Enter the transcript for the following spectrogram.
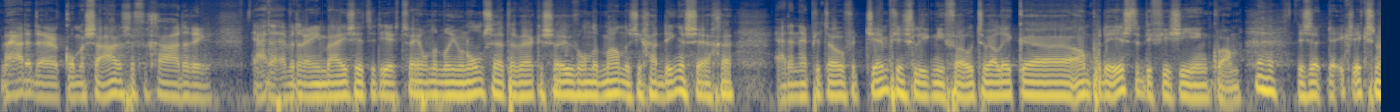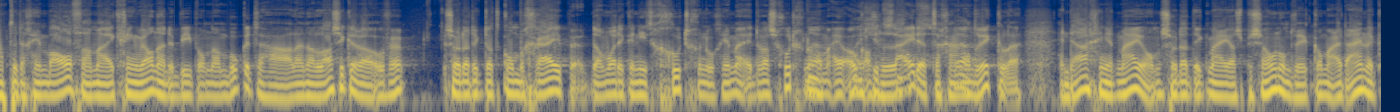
Maar ja, de, de commissarissenvergadering. Ja, daar hebben we er één bij zitten. Die heeft 200 miljoen omzet. Daar werken 700 man. Dus die gaat dingen zeggen. Ja, dan heb je het over Champions League niveau. Terwijl ik eh, amper de eerste divisie inkwam. Ja. Dus eh, ik, ik snapte er geen bal van. Maar ik ging wel naar de biep om dan boeken te halen. En dan las ik erover zodat ik dat kon begrijpen. Dan word ik er niet goed genoeg in. Maar het was goed genoeg Ja, om mij ook als leider snapt. te gaan Ja. ontwikkelen. En daar ging het mij om. Zodat ik mij als persoon ontwikkel. Maar uiteindelijk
